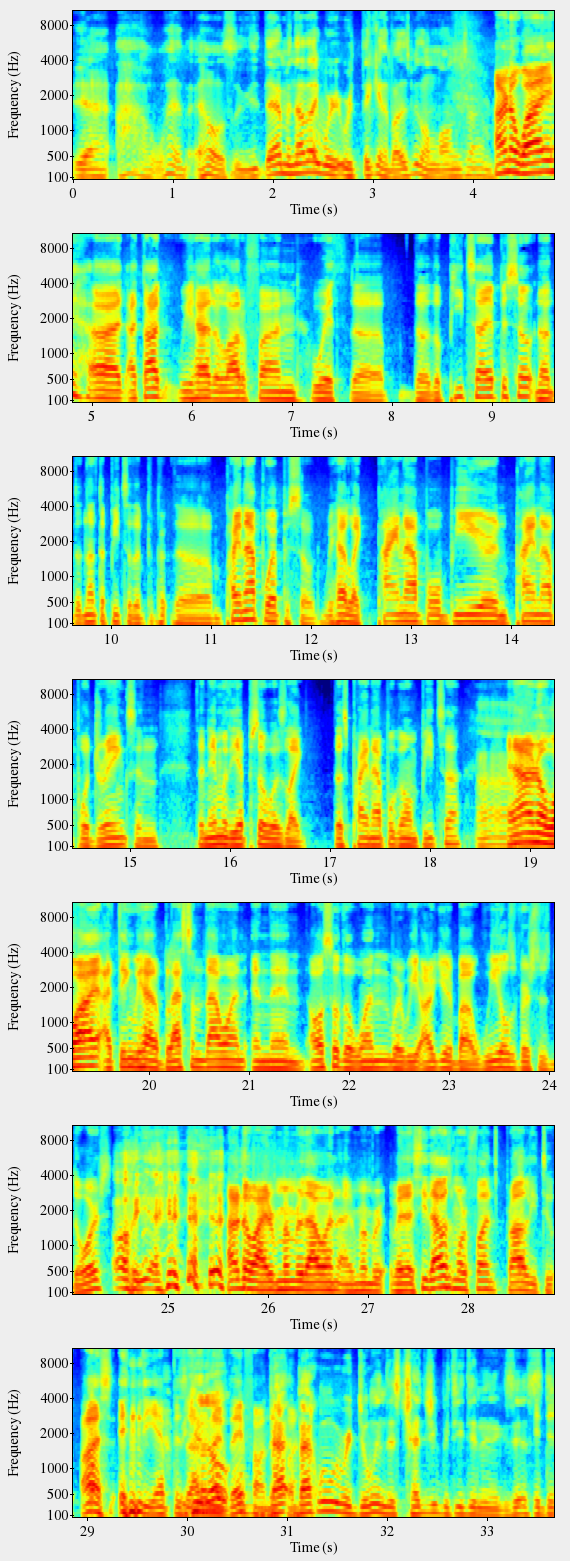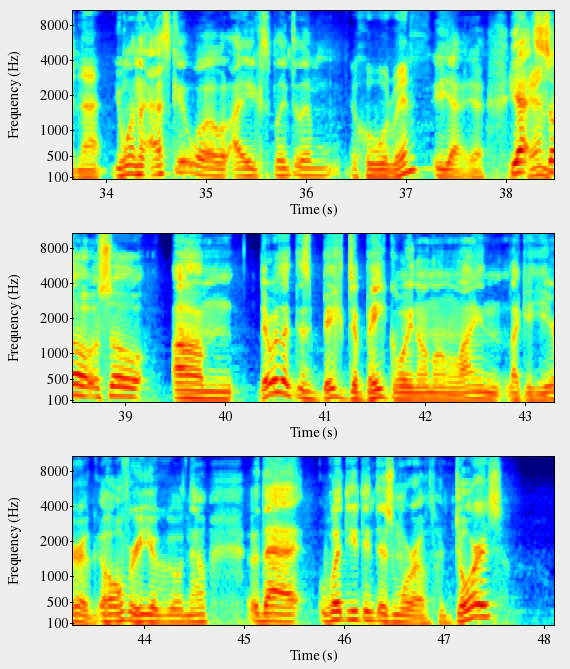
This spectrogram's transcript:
Yeah. Ah, what else? Damn. And now that we're, we're thinking about it, it's been a long time. I don't know why. Uh, I thought we had a lot of fun with the the, the pizza episode. No, the, not the pizza. The the pineapple episode. We had like pineapple beer and pineapple drinks, and the name of the episode was like "Does pineapple go on pizza?" and I don't know why. I think we had a blast on that one, and then also the one where we argued about wheels versus doors. Oh yeah. I don't know. I remember that one. I remember, but I see that was more fun probably to us in the episode. I don't know, if they found back, it back when we were doing this, ChatGPT didn't exist. it did not. You want to ask it? Well, I explained to them Who would win? Yeah, yeah, You yeah. can. So, so, um, there was like this big debate going on online, like a year ago, over a year ago now. That what do you think there's more of, doors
